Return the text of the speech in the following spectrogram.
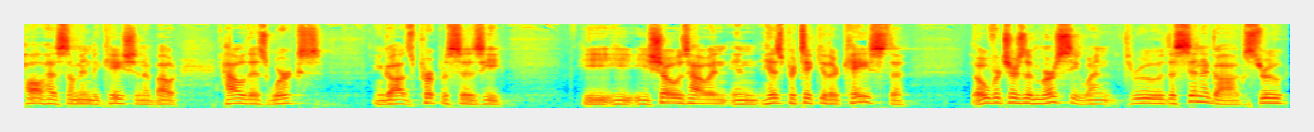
Paul has some indication about how this works and God's purposes. He he, he, he shows how, in, in his particular case, the, the overtures of mercy went through the synagogues, through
